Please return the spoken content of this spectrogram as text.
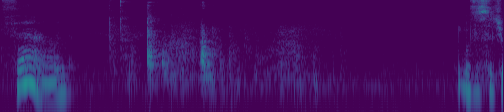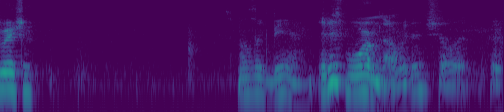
sound. What's the situation? Smells like beer. It is warm though. We didn't chill it because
